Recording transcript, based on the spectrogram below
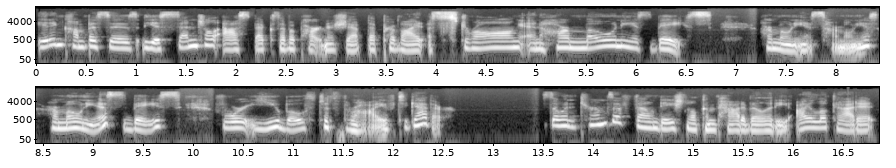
It encompasses the essential aspects of a partnership that provide a strong and harmonious base harmonious, harmonious, harmonious base for you both to thrive together. So, in terms of foundational compatibility, I look at it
